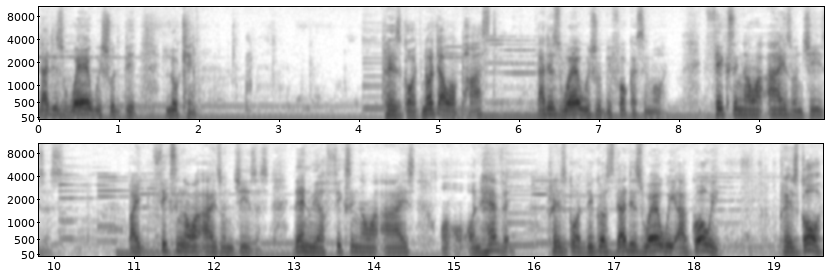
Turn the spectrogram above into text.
that is where we should be looking. Praise God, not our past. That is where we should be focusing on. Fixing our eyes on Jesus. By fixing our eyes on Jesus, then we are fixing our eyes on, on heaven. Praise God, because that is where we are going. Praise God.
